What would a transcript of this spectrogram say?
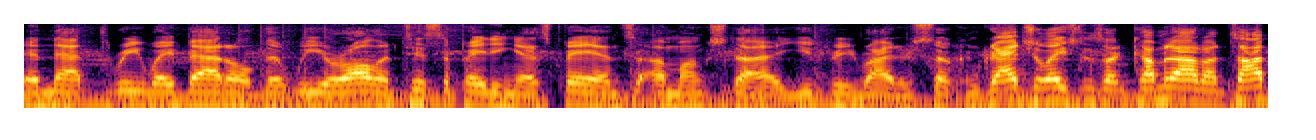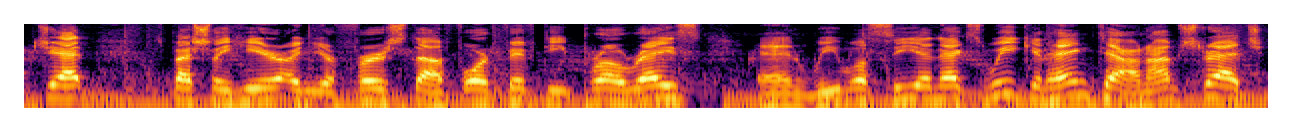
in that three-way battle that we are all anticipating as fans amongst uh, you three riders. So congratulations on coming out on top, Jet especially here on your first uh, 450 Pro race. And we will see you next week at Hangtown. I'm Stretch.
